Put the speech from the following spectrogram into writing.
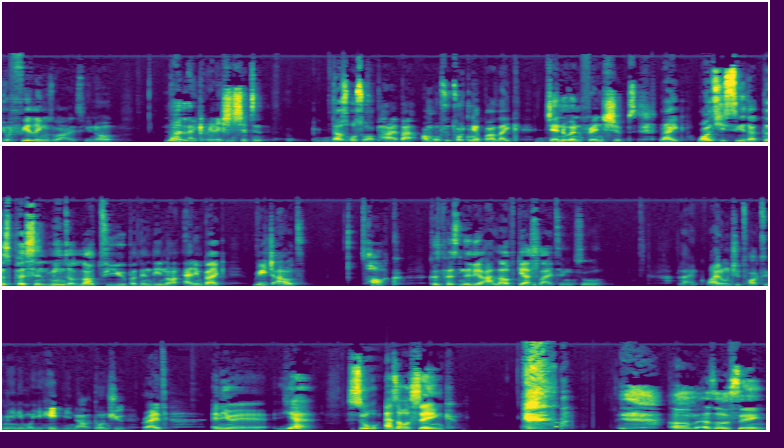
your feelings wise, you know? Not like relationships does also apply, but I'm also talking about like genuine friendships. Like once you see that this person means a lot to you, but then they're not adding back, reach out, talk. Because personally, I love gaslighting. So, like, why don't you talk to me anymore? You hate me now, don't you? Right? Anyway, yeah. So as I was saying, um, as I was saying,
